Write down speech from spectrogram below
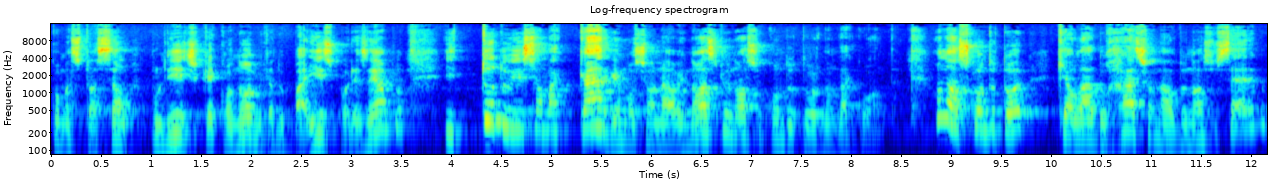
como a situação política, econômica do país, por exemplo, e tudo isso é uma carga emocional em nós que o nosso condutor não dá conta. O nosso condutor, que é o lado racional do nosso cérebro,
